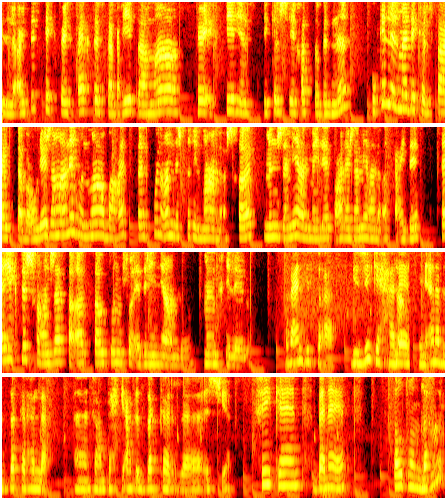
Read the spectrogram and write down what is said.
ال artistic perspective تبعيتها مع her experience بكل شيء خاصه business وكل ال medical side تبعه. ليه جمعناهم مع بعض تنكون عم نشتغل مع الأشخاص من جميع الميلات وعلى جميع الأصعدة تيكتشفوا عن جد طاقات صوتهم وشو قادرين يعملوا من خلاله. طب عندي سؤال. بيجيكي حالات يعني أنا بتذكر هلأ آه، أنتوا عم تحكي قاعد اتذكر آه، أشياء. في كان بنات صوتهم ضخم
